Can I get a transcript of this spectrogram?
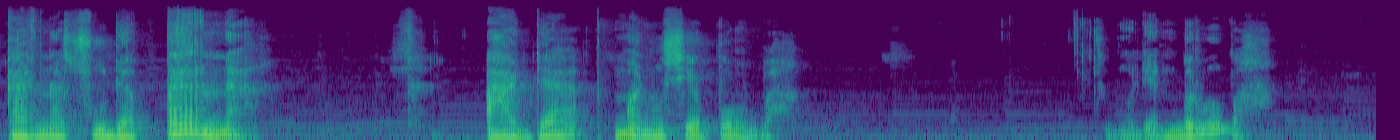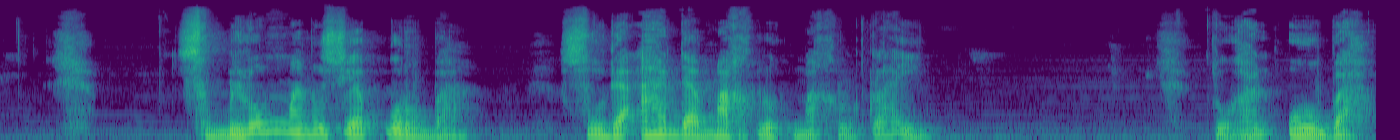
Karena sudah pernah ada manusia purba. Kemudian berubah. Sebelum manusia purba, sudah ada makhluk-makhluk lain. Tuhan ubah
